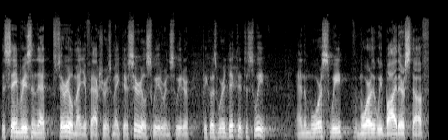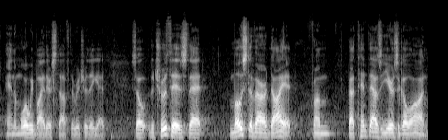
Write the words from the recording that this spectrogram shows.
The same reason that cereal manufacturers make their cereals sweeter and sweeter, because we're addicted to sweet. And the more sweet, the more that we buy their stuff, and the more we buy their stuff, the richer they get. So the truth is that most of our diet from about 10,000 years ago on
